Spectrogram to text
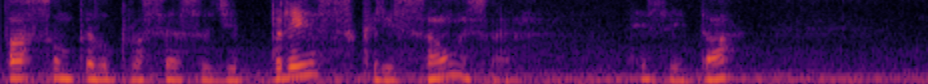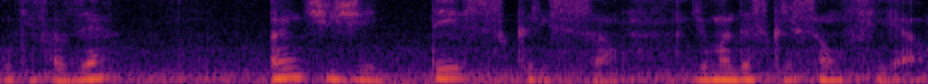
passam pelo processo de prescrição, isso é, receitar o que fazer, antes de descrição, de uma descrição fiel.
